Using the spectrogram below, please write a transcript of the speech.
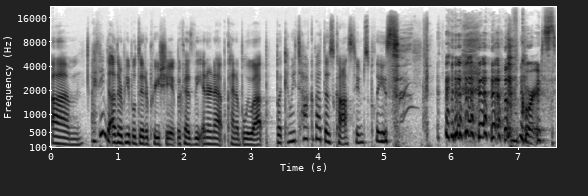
um, I think other people did appreciate because the internet kind of blew up. But can we talk about those costumes, please? of course.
